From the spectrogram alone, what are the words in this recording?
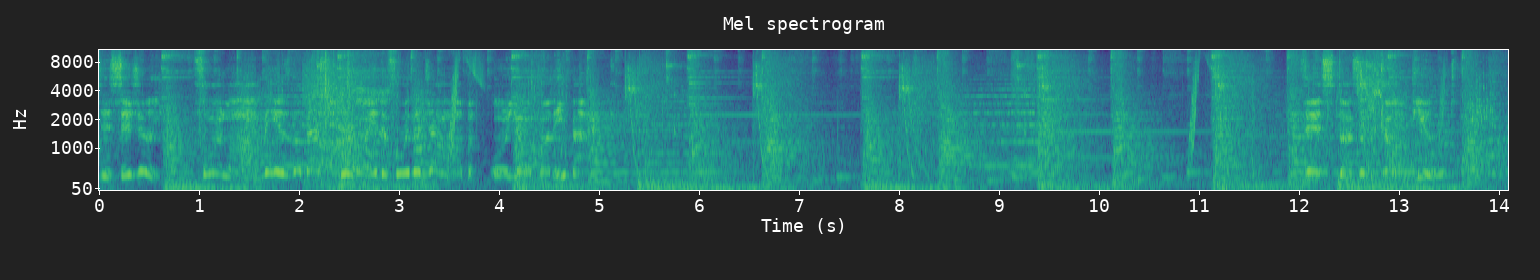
Decision. 4-LOM is the best droid for the job, or your money back. This doesn't compute.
